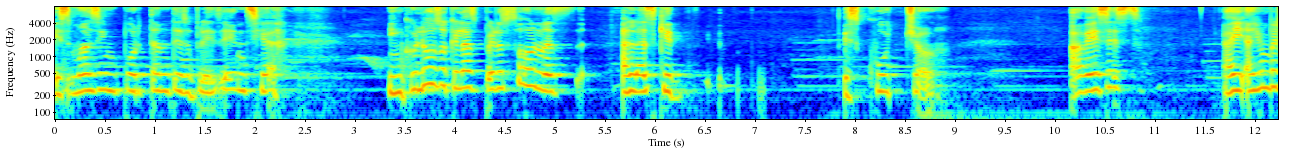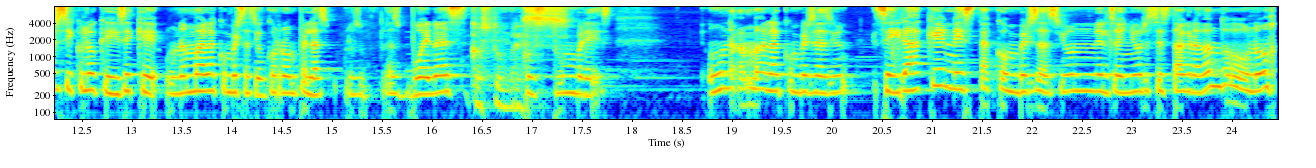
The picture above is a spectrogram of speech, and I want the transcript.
Es más importante su presencia, incluso que las personas a las que escucho. A veces hay, hay un versículo que dice que una mala conversación corrompe las, los- las buenas Costumbres. costumbres. Una mala conversación. ¿Será que en esta conversación el Señor se está agradando o no?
